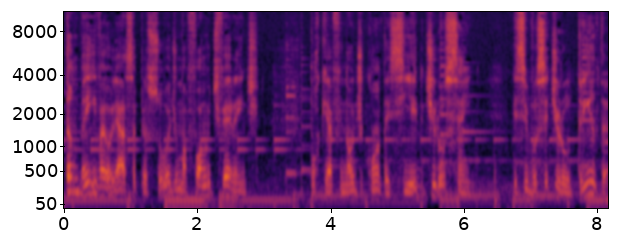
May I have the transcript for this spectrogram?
também vai olhar essa pessoa de uma forma diferente. Porque afinal de contas, se ele tirou 100 e se você tirou 30,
